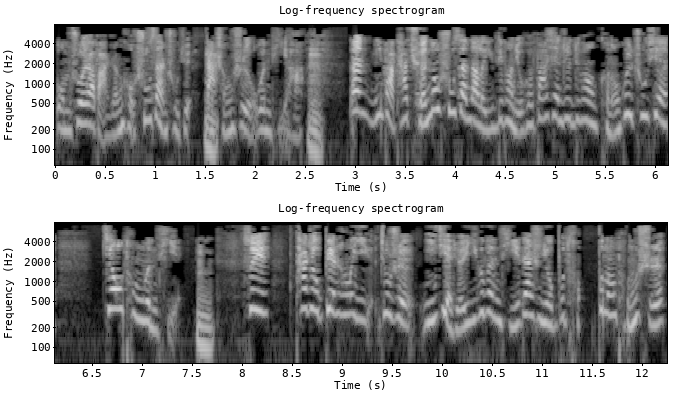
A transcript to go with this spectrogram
我们说要把人口疏散出去，大城市有问题哈。嗯。那你把它全都疏散到了一个地方，你会发现这地方可能会出现交通问题。嗯。所以它就变成了一，就是你解决一个问题，但是你又不同不能同时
